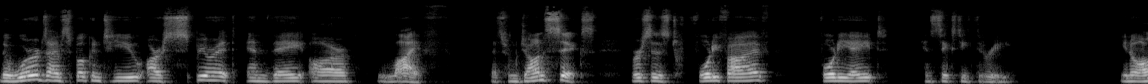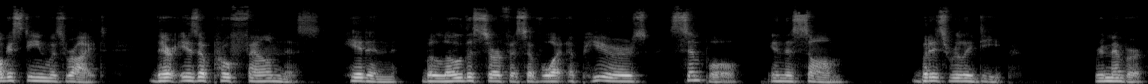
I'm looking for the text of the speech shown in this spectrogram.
The words I've spoken to you are spirit and they are life. That's from John 6, verses 45, 48, and 63. You know, Augustine was right. There is a profoundness hidden below the surface of what appears simple in this psalm, but it's really deep. Remember,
